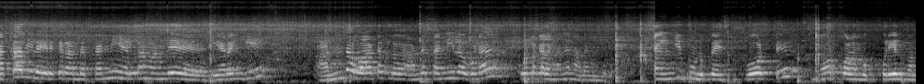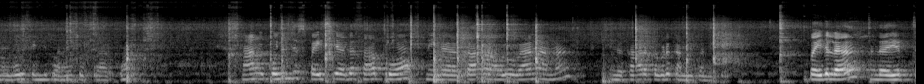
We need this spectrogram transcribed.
தக்காளியில் இருக்கிற அந்த தண்ணி எல்லாம் வந்து இறங்கி அந்த வாட்டரில் அந்த தண்ணியில் கூட உருளைக்கிழங்கு வந்து நல்லா வந்துடும் இஞ்சி பூண்டு பேஸ்ட் போட்டு மோர் குழம்புக்கு பொரியல் பண்ணும்போது செஞ்சு பாருங்கள் சூப்பராக இருக்கும். நாங்கள் கொஞ்சம் ஸ்பைசியாக தான் சாப்பிடுவோம். நீங்கள் காரம் அவ்வளோ வேணான்னா நீங்கள் காரத்தை கூட கம்மி பண்ணிக்கலாம் இப்போ இதில் அந்த எடுத்த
